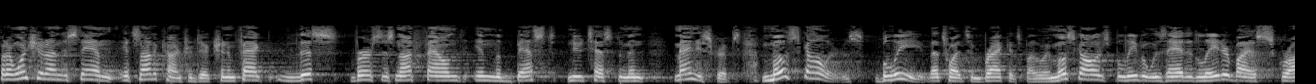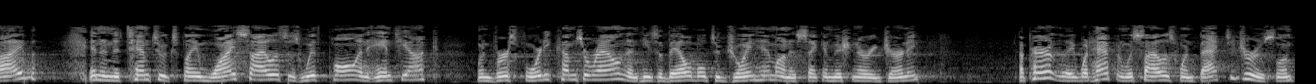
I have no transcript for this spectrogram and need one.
But I want you to understand it's not a contradiction. In fact, this verse is not found in the best New Testament manuscripts. Most scholars believe, that's why it's in brackets by the way, most scholars believe it was added later by a scribe in an attempt to explain why Silas is with Paul in Antioch when verse 40 comes around and he's available to join him on his second missionary journey. Apparently what happened was Silas went back to Jerusalem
